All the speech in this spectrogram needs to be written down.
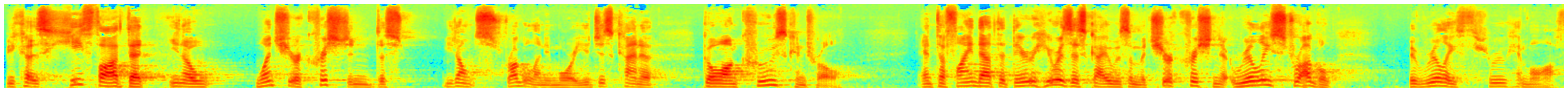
because he thought that, you know, once you're a Christian, you don't struggle anymore. You just kind of go on cruise control. And to find out that there, here was this guy who was a mature Christian that really struggled, it really threw him off.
